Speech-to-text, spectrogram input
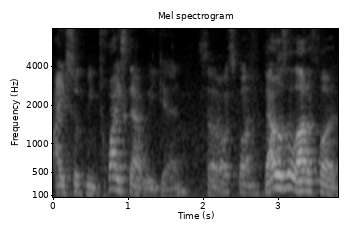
ice with me twice that weekend. So That was fun. that was a lot of fun.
